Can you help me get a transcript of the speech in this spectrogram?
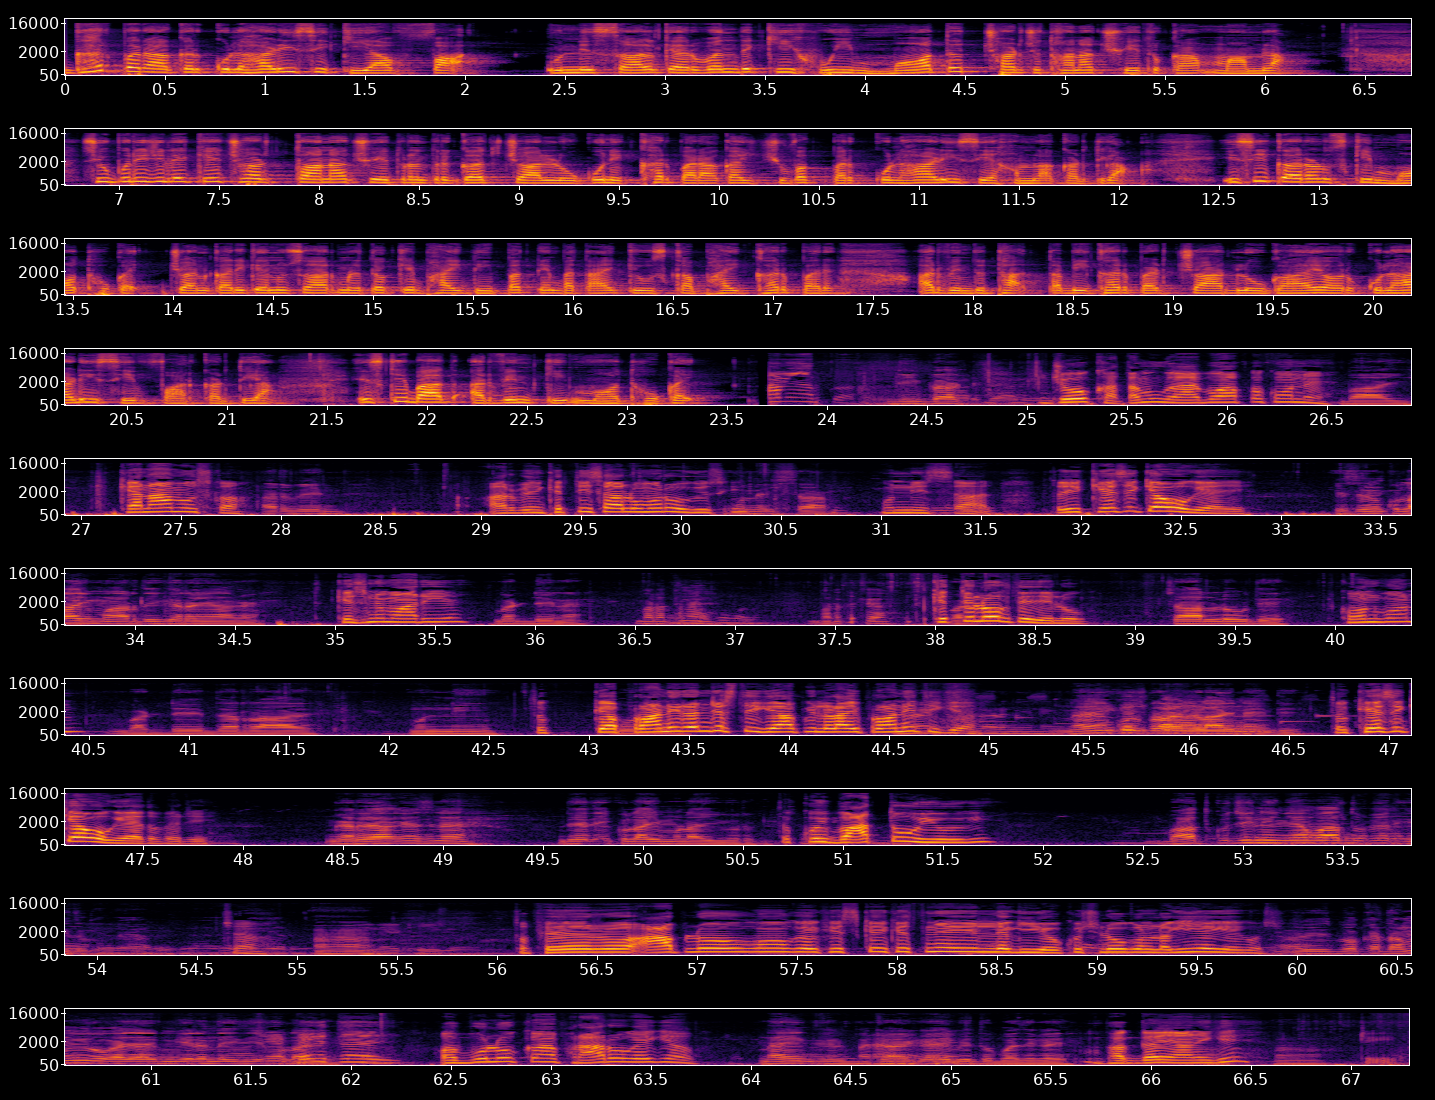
घर पर आकर कुल्हाड़ी से किया वार। उन्नीस साल के अरविंद की हुई मौत छर्च थाना क्षेत्र का मामला। शिवपुरी ज़िले के छर्च थाना क्षेत्र अंतर्गत चार लोगों ने घर पर आकर युवक पर कुल्हाड़ी से हमला कर दिया। इसी कारण उसकी मौत हो गई। जानकारी के अनुसार मृतक के भाई दीपक ने बताया कि उसका भाई घर पर अरविंद था। तभी घर पर चार लोग आए और कुल्हाड़ी से वार कर दिया। इसके बाद अरविंद की मौत हो गई। दीपक। जो खत्म हुआ है वो आपका कौन है? भाई। क्या नाम है उसका? अरविंद। अरविंद कितनी साल उम्र होगी उसकी? उन्नीस साल। उन्नीस साल। तो ये कैसे क्या हो गया ये? इसने कुलाई मार दी घर यहाँ गए किसने मारी है? बड्डे ने। भरत ने? भरत क्या? कितने लोग थे ये लोग? चार लोग थे। कौन कौन बड्डे इधर राय मुन्नी। तो क्या पुरानी रंजिश थी क्या? आपकी लड़ाई पुरानी थी क्या? नहीं। कुछ पुरानी लड़ाई नहीं थी। तो कैसे क्या हो गया तो फिर ये? घर आके इसने दे दी कुलाई मुलाई तो कोई बात तो हुई होगी? बात कुछ ही नहीं है बात दोपहर की तो। अच्छा। हाँ। तो फिर आप लोगों के किसके कितने लगी हो? कुछ लोगों ने लगी है क्या कुछ? इस इसको खत्म ही होगा जाए मेरे नहीं दिए और वो लोग कहाँ फरार हो गए क्या नहीं गए गए भी तो बच गए। भग गए यानी कि? ठीक ठीक।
